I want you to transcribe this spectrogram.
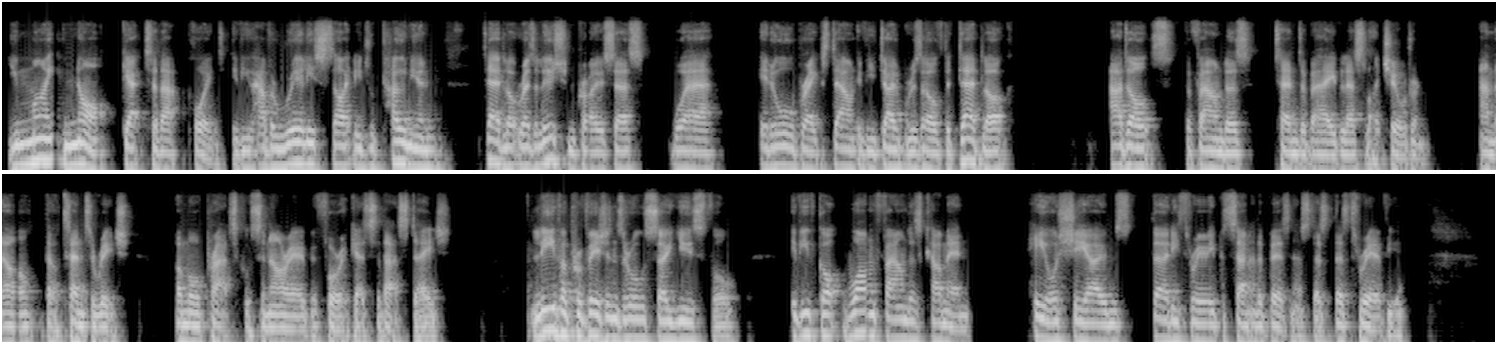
you might not get to that point if you have a really slightly draconian deadlock resolution process where it all breaks down if you don't resolve the deadlock. Adults, the founders, tend to behave less like children and they'll, they'll tend to reach a more practical scenario before it gets to that stage. Leaver provisions are also useful. If you've got one founder's come in, he or she owns 33% of the business, there's, there's three of you,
